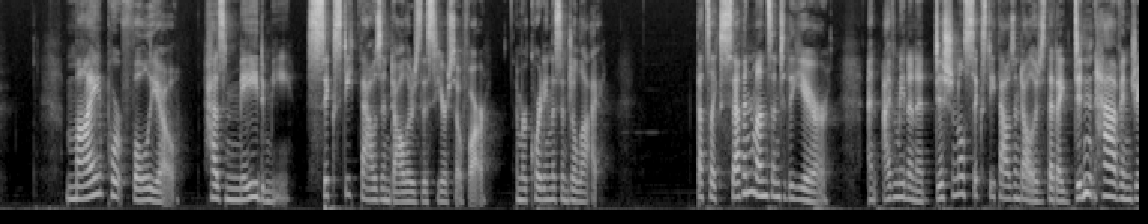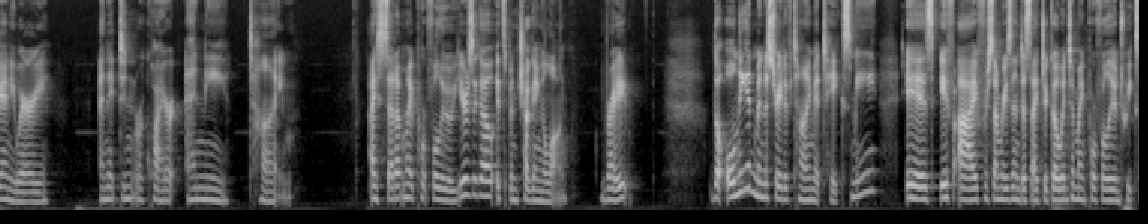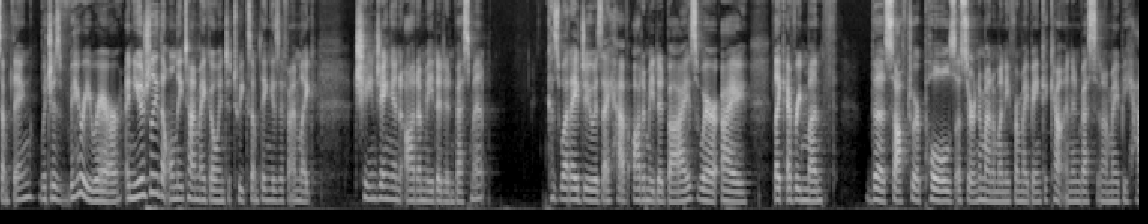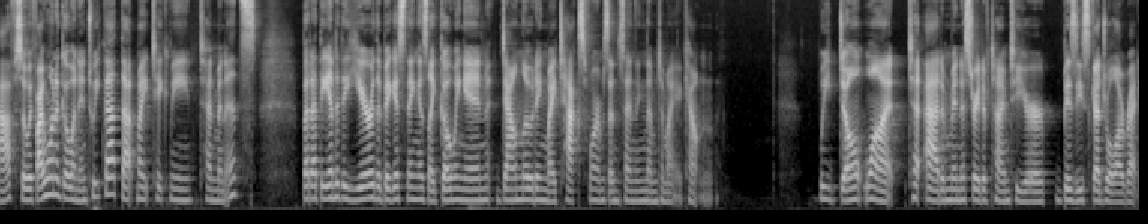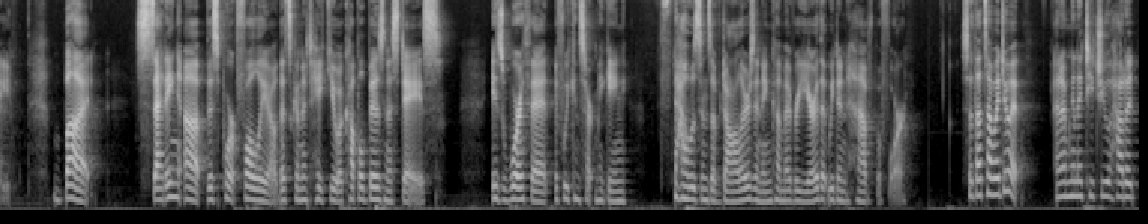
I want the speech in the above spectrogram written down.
My portfolio has made me $60,000 this year so far. I'm recording this in July. That's like seven months into the year, and I've made an additional $60,000 that I didn't have in January, and it didn't require any time. I set up my portfolio years ago, it's been chugging along, right? The only administrative time it takes me is if I, for some reason, decide to go into my portfolio and tweak something, which is very rare. And usually the only time I go in to tweak something is if I'm like changing an automated investment. Because what I do is I have automated buys where I, like every month, the software pulls a certain amount of money from my bank account and invests it on my behalf. So if I want to go in and tweak that, that might take me 10 minutes. But at the end of the year, the biggest thing is like going in, downloading my tax forms, and sending them to my accountant. We don't want to add administrative time to your busy schedule already. But setting up this portfolio that's going to take you a couple business days is worth it if we can start making thousands of dollars in income every year that we didn't have before. So that's how I do it. And I'm going to teach you how to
